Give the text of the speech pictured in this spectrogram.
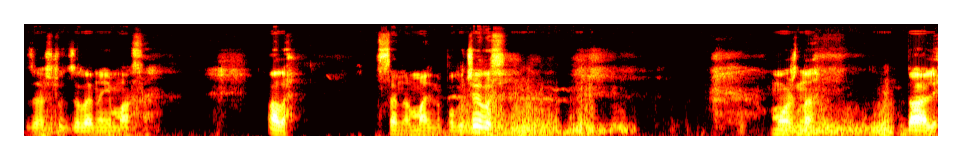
за що зеленої маси. Але все нормально вийшло. Можна далі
